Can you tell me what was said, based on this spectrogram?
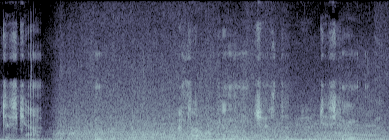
Discount. Oh, I thought we were an HSW discount.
